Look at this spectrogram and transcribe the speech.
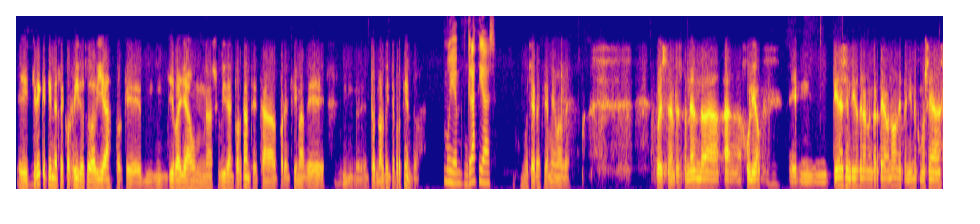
Eh, ¿Cree que tiene recorrido todavía? Porque mm, lleva ya una subida importante, está por encima de mm, en torno al 20%. Muy bien, gracias. Muchas gracias, mi amable. Pues eh, respondiendo a, Julio, eh, tiene sentido tenerlo en cartera o no, dependiendo cómo sea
